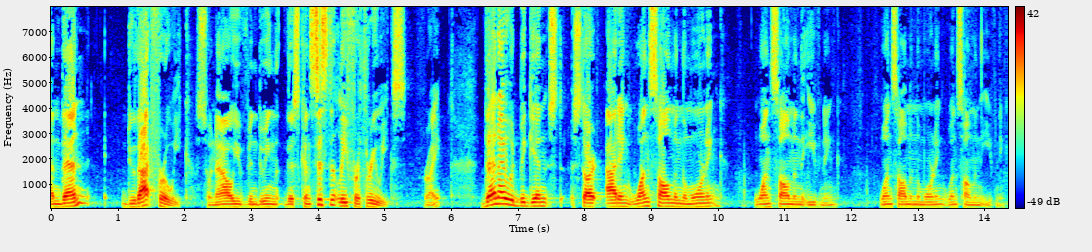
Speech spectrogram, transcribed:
And then do that for a week. So now you've been doing this consistently for three weeks, right? Then I would begin st- start adding one psalm in the morning, one psalm in the evening, one psalm in the morning, one psalm in the evening.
